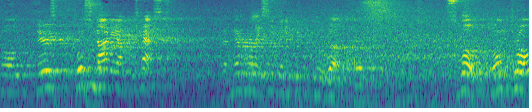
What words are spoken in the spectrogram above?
So there's On the test. But I've never really seen many people do it well. Slow. Don't throw.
